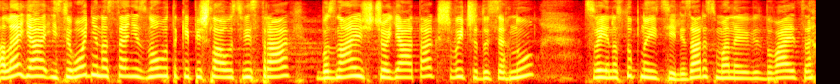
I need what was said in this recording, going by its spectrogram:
Але я і сьогодні на сцені знову таки пішла у свій страх, бо знаю, що я так швидше досягну своєї наступної цілі. Зараз у мене відбувається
